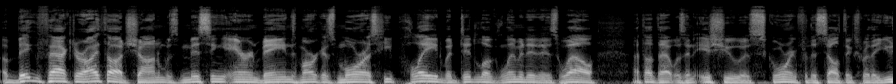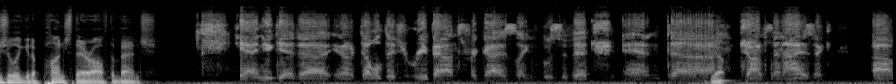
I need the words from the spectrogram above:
A big factor, I thought, Sean, was missing Aron Baynes, Marcus Morris. He played, but did look limited as well. I thought that was an issue as scoring for the Celtics, where they usually get a punch there off the bench. And you get uh, you know double digit rebounds for guys like Vucevic and uh, yep. Jonathan Isaac um,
